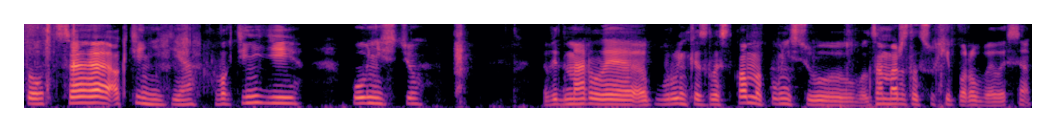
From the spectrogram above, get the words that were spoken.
то це актінідія. В актінідії повністю відмерли бруньки з листками, повністю замерзли, сухі поробилися.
